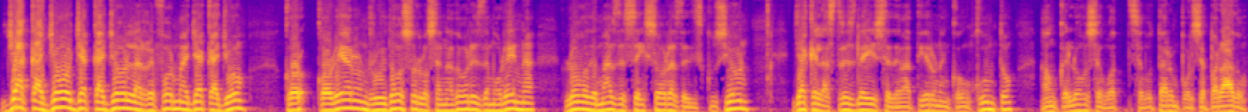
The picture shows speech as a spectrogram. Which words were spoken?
Ya cayó, ya cayó, la reforma ya cayó, corearon ruidosos los senadores de Morena, luego de más de seis horas de discusión, ya que las tres leyes se debatieron en conjunto, aunque luego se, votaron por separado.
